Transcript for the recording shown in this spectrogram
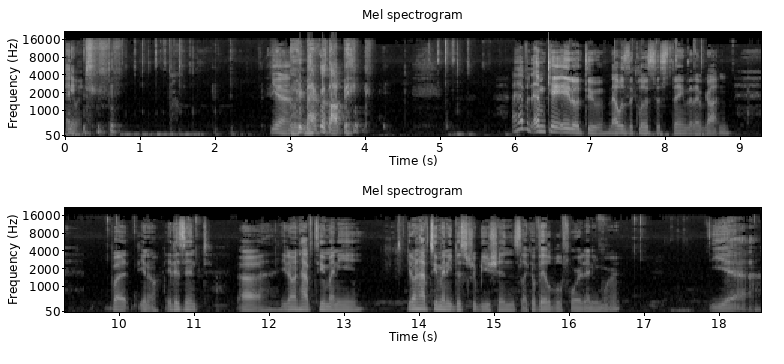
Anyway. yeah. Going back to topic. I have an MK802. That was the closest thing that I've gotten. But, you know, it isn't, uh, you don't have too many, you don't have too many distributions, like, available for it anymore. Yeah.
